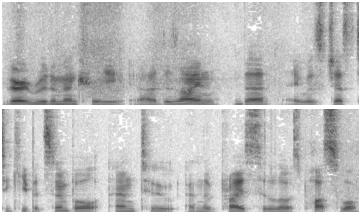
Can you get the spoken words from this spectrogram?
very rudimentary uh, design but it was just to keep it simple and to and the price to the lowest possible.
